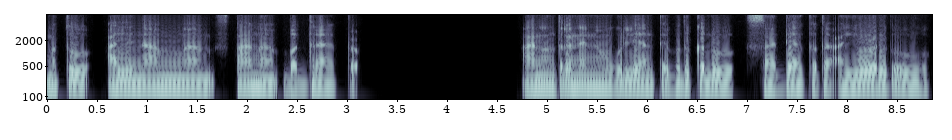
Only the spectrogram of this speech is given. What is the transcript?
ಮತ್ತು ಅಲ್ಲಿ ನನ್ನ ಸ್ಥಾನ ಭದ್ರ ಆ ಆನಂತರನೇ ನಾವು ಗುಲ್ಲಿಯಂತೆ ಬದುಕಲು ಸಾಧ್ಯ ಆಗ್ತದ ಅಲ್ಲಿವರೆಗೂ. ಎಲ್ಲ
